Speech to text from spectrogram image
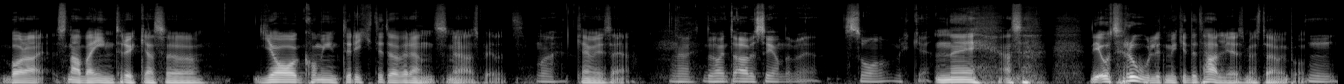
bara snabba intryck. Alltså, jag kommer ju inte riktigt överens med det här spelet, Nej, kan vi säga. nej, du har inte överseende med så mycket. Nej, alltså, det är otroligt mycket detaljer som jag stör mig på. Mm.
